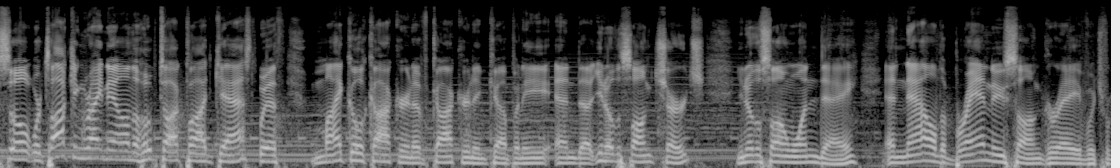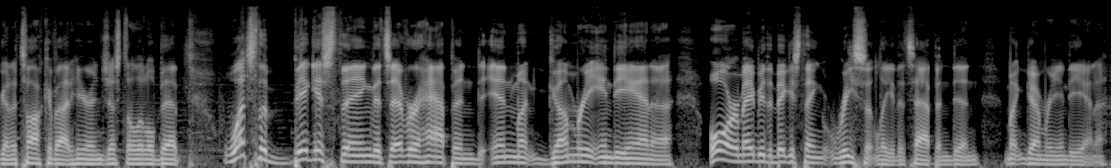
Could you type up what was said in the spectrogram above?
So we're talking right now on the Hope Talk podcast with Michael Cochran of Cochran and Company, and uh, you know the song "Church," you know the song "One Day," and now the brand new song "Grave," which we're going to talk about here in just a little bit. What's the biggest thing that's ever happened in Montgomery, Indiana, or maybe the biggest thing recently that's happened in Montgomery, Indiana?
